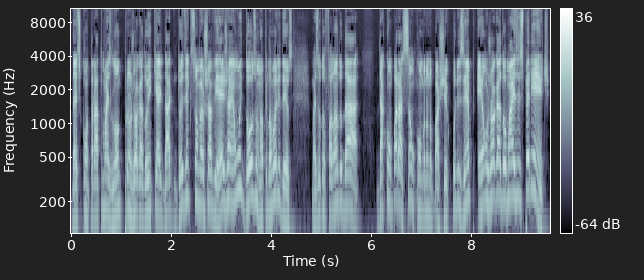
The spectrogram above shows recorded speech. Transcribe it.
dar esse contrato mais longo para um jogador em que a idade. Não estou dizendo que o Samuel Xavier já é um idoso, não, pelo amor de Deus. Mas eu estou falando da, da comparação com o Bruno Pacheco, por exemplo, é um jogador mais experiente.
